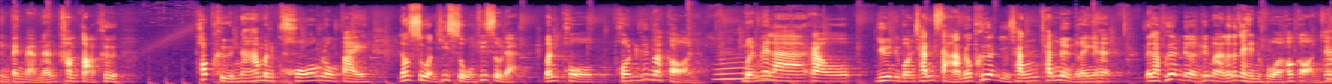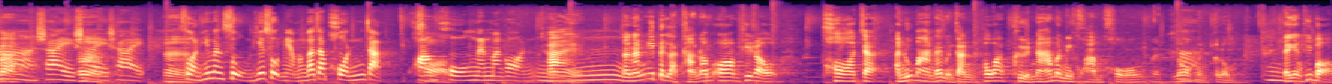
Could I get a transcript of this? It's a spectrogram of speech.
ถึงเป็นแบบนั้นคำตอบคือ เพราะผืนน้ำมันโค้งลงไป แล้วส่วนที่สูงที่สุดอะมันโผล่พ้นขึ้นมาก่อน เหมือนเวลาเรายืนอยู่บนชั้น 3 แล้วเพื่อนอยู่ชั้นชั้นหนึ่งอะไรเงี้ยฮะเวลาเพื่อนเดินขึ้นมาแล้วก็จะเห็นหัวเขาก่อนใช่ป่ะอ่าใช่ใช่ใช่เออส่วนที่มันสูงที่สุดเนี่ยมันก็จะพ้นจากความขอบโค้งนั้นมาก่อนใช่อืมดังนั้นนี่เป็นหลักฐานอ้อมๆที่เราพอจะอนุมานได้เหมือนกัน เพราะว่าผืนน้ำมันมีความโค้งโลกมันกลม แต่อย่างที่บอก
